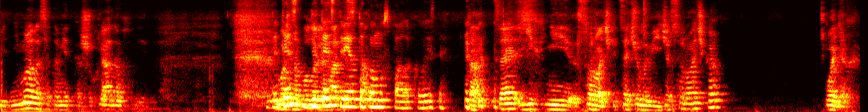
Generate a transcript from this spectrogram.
піднімалася, там є така шухляда. в я в такому спала колись. Так, це їхні сорочки. Це чоловіча сорочка. Одяг.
